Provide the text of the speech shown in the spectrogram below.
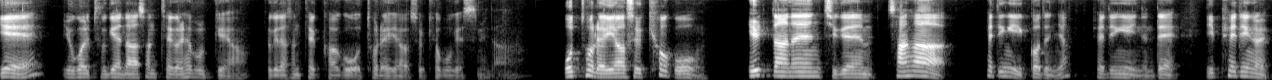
예, 이걸 두 개 다 선택을 해볼게요. 두 개 다 선택하고 오토 레이아웃을 켜보겠습니다. 오토 레이아웃을 켜고 일단은 지금 상하 패딩이 있거든요. 패딩이 있는데 이 패딩을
